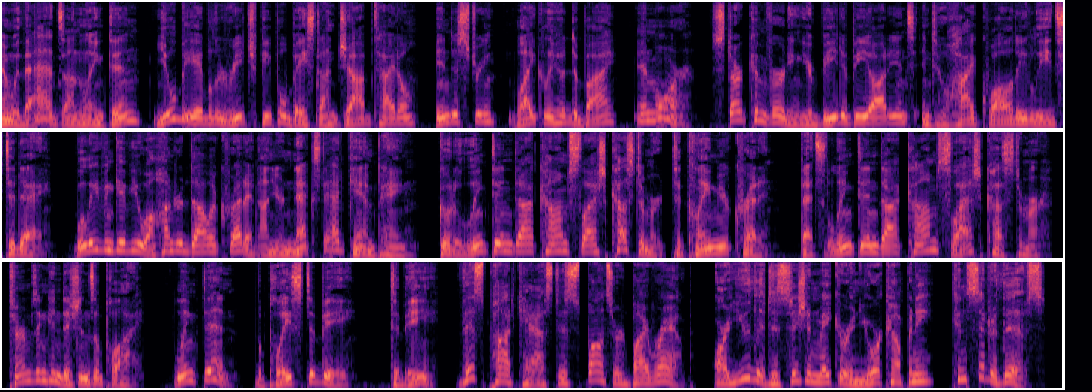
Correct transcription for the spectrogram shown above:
And with ads on LinkedIn, you'll be able to reach people based on job title, industry, likelihood to buy, and more. Start converting your B2B audience into high quality leads today. We'll even give you a $100 credit on your next ad campaign. Go to linkedin.com slash customer to claim your credit. That's linkedin.com slash customer. Terms and conditions apply. LinkedIn, the place to be, to be. This podcast is sponsored by Ramp. Are you the decision maker in your company? Consider this.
